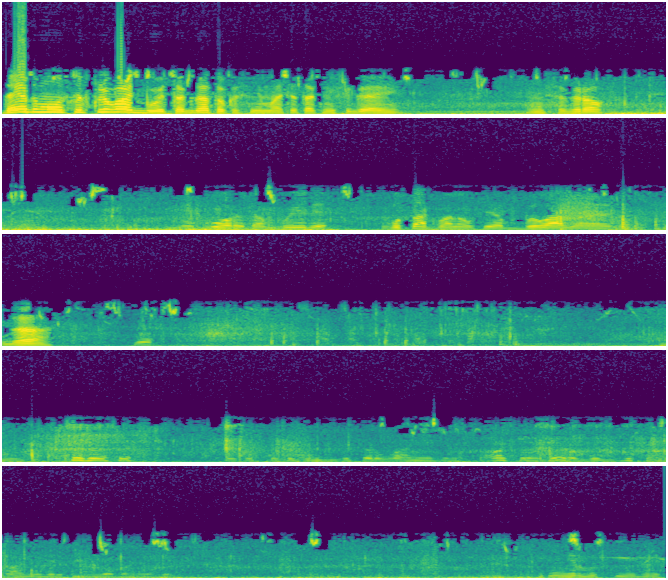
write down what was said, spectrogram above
Да я думал, если клевать будет, тогда только снимать, а так нифига и не собирался. Ну, коры там были. Вот так бы она у тебя была на... Да. А говорит. Не русские, говорит.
